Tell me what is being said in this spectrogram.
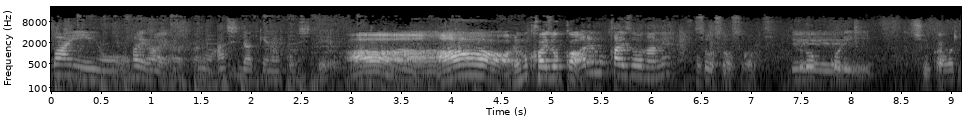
バインを、はいはいはいはい。もう足だけ残して、あーあーあれも改造か。あれも改造だね。そうそうそう。でブロッコリー収穫機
